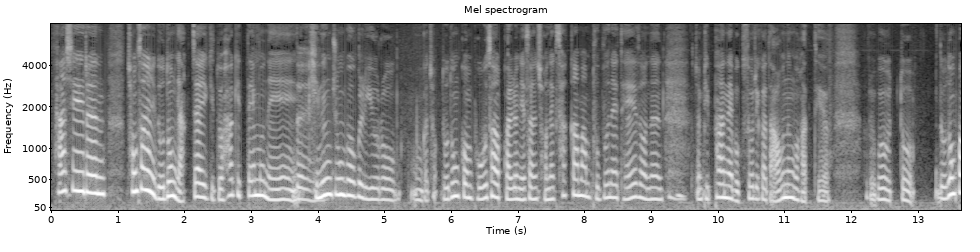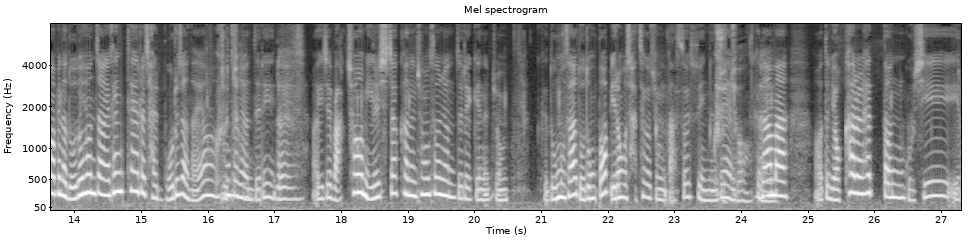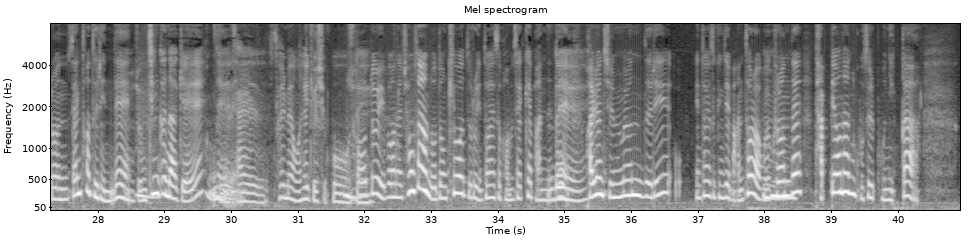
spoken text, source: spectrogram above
사실은 청소년이 노동 약자이기도 하기 때문에 네. 기능 중복을 이유로 뭔가 노동권 보호 사업 관련 예산을 전액 삭감한 부분에 대해서는 음. 좀 비판의 목소리가 나오는 것 같아요. 그리고 또 노동법이나 노동 현장의 생태를 잘 모르잖아요. 그렇죠. 청소년들이. 네. 아, 이제 막 처음 일 시작하는 청소년들에게는 좀 그 노무사, 노동법 이런 거 자체가 좀 낯설 수 있는데 그렇죠. 그나마 네. 어떤 역할을 했던 곳이 이런 센터들인데 네, 좀 친근하게 네. 잘 설명을 해주시고 저도 네. 이번에 청소년 노동 키워드로 인터넷에 검색해 봤는데 네. 관련 질문들이 인터넷에 굉장히 많더라고요. 음. 그런데 답변한 곳을 보니까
